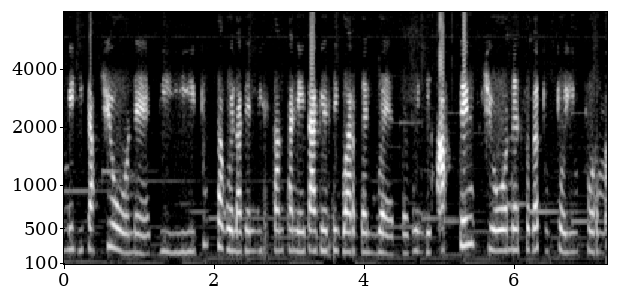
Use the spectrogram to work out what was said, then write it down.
meditazione di tutta quella che è l'istantaneità che riguarda il web, quindi attenzione soprattutto informazione.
